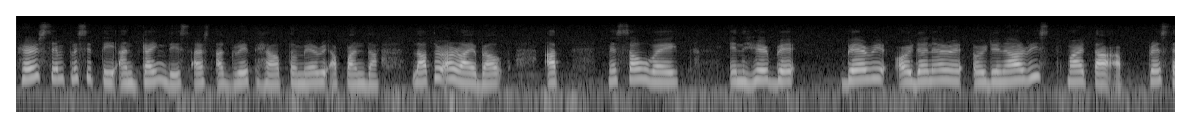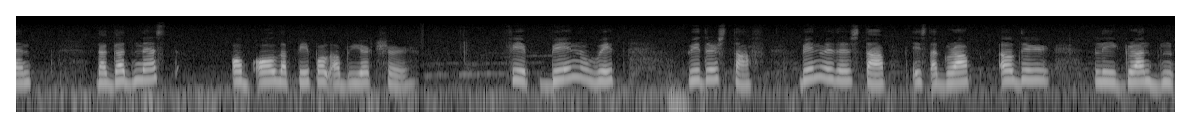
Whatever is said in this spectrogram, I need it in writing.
Her simplicity and kindness are a great help to Mary upon the latter arrival at Misselthwaite. In her be- very ordinary, ordinary Martha present the goodness of all the people of Yorkshire. Fifth, being with Weatherstaff. Ben Weatherstaff is a gruff, elderly grand-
